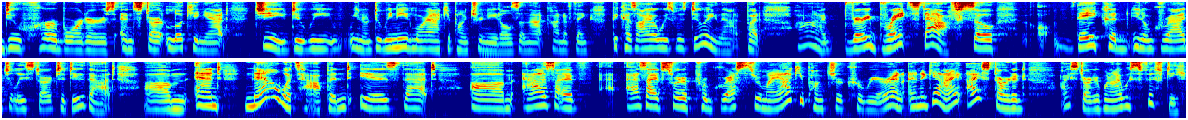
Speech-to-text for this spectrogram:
do her borders and start looking at gee do we you know do we need more acupuncture needles and that kind of thing? Because i always was doing that but ah, very bright staff. So uh, they could you know gradually start to do that. Um, and now what's happened is that um, as I've as I've sort of progressed through my acupuncture career, and, and again, I, I started I started when I was 50.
